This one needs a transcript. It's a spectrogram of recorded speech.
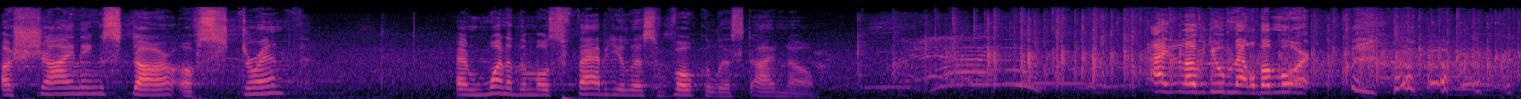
a shining star of strength and one of the most fabulous vocalists I know. I love you, Melba Moore.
